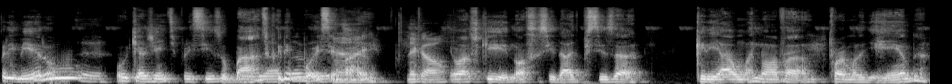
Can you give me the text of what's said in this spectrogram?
primeiro É. o que a gente precisa, o básico, e depois você Exatamente. vai. Legal. Eu acho que nossa cidade precisa criar uma nova fórmula de renda,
